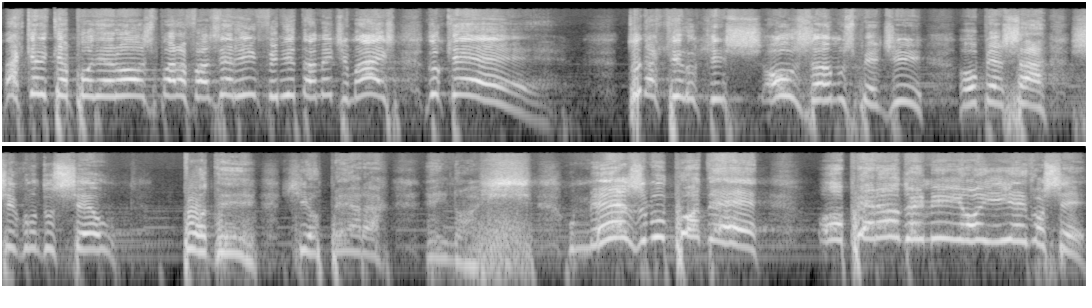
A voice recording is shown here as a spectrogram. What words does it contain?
Aquele que é poderoso para fazer infinitamente mais do que tudo aquilo que ousamos pedir ou pensar, segundo o seu poder que opera em nós. O mesmo poder operando em mim e em você.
